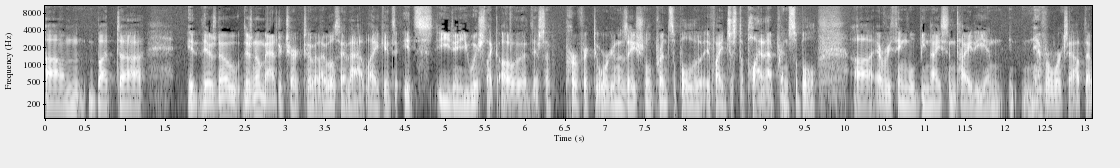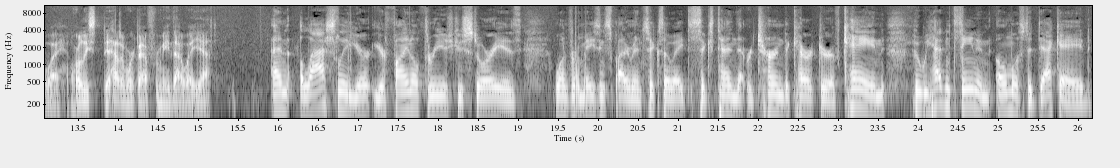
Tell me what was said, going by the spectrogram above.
Um, but uh, it, there's no there's no magic trick to it. I will say that. Like it's it's you know you wish like oh there's a perfect organizational principle. If I just apply that principle, uh, everything will be nice and tidy. And it never works out that way, or at least it hasn't worked out for me that way yet. And lastly, your your final three issue story is one from Amazing Spider-Man 608 to 610 that returned the character of Kaine, who we hadn't seen in almost a decade,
